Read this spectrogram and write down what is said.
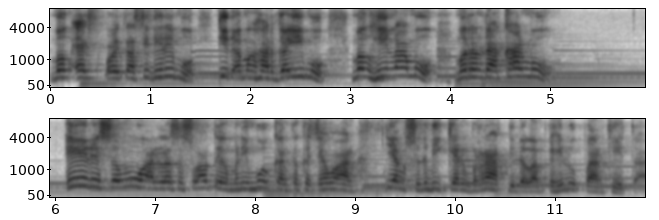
mengeksploitasi dirimu, tidak menghargaimu, menghinamu, merendahkanmu. Ini semua adalah sesuatu yang menimbulkan kekecewaan yang sedemikian berat di dalam kehidupan kita.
